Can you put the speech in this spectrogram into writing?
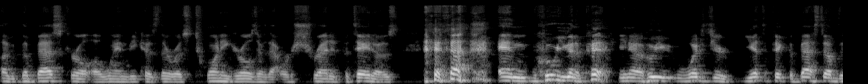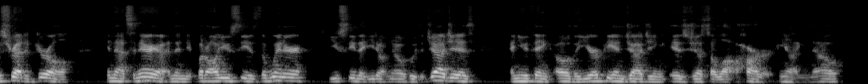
a, the best girl a win because there was 20 girls there that were shredded potatoes. and who are you going to pick? You know, who you, what is your, you have to pick the best of the shredded girl in that scenario. And then, but all you see is the winner. You see that you don't know who the judge is and you think, oh, the European judging is just a lot harder. And you're like, no,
